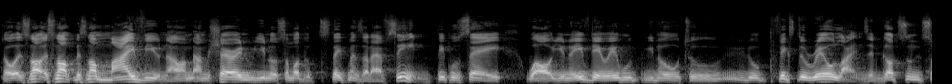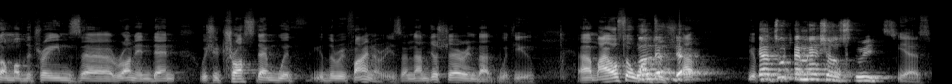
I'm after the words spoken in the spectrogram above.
No, it's not. It's not. It's not my view now. I'm, I'm, sharing, you know, some of the statements that I've seen. People say, well, you know, if they were able, you know, to you know, fix the rail lines, they've gotten some of the trains uh, running, then we should trust them with the refineries. And I'm just sharing that with you. Um, I also well, want to. There, there are two dimensions to it. Yes.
